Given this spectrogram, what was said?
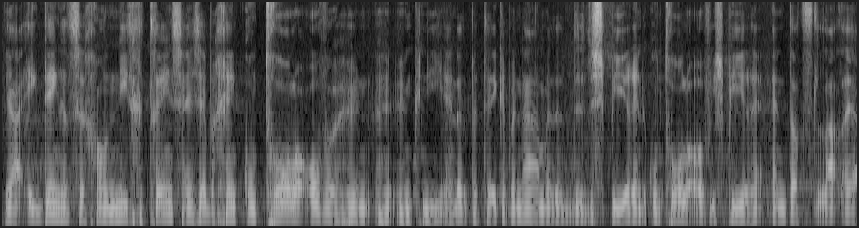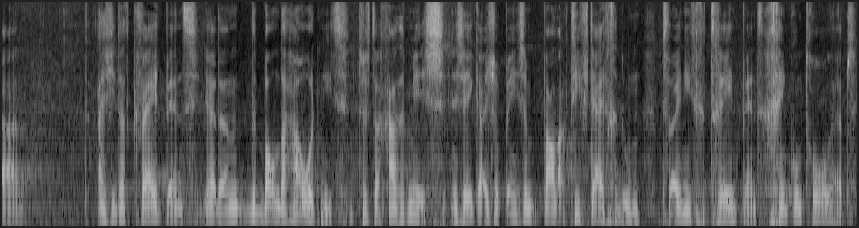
Ja, ik denk dat ze gewoon niet getraind zijn. Ze hebben geen controle over hun, hun, knie. En dat betekent met name de, de, de, spieren en de controle over je spieren. En dat, ja, als je dat kwijt bent, ja, dan de banden houden het niet. Dus dan gaat het mis. En zeker als je opeens een bepaalde activiteit gaat doen terwijl je niet getraind bent, geen controle hebt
